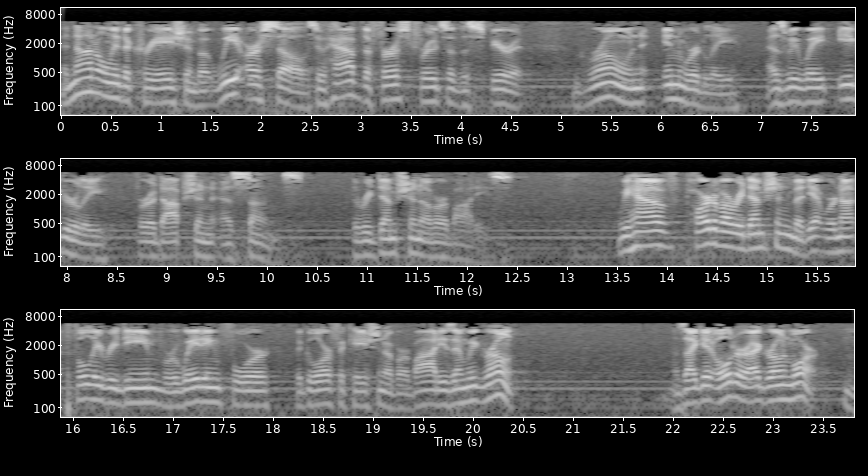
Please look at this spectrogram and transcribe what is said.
And not only the creation, but we ourselves who have the first fruits of the Spirit groan inwardly as we wait eagerly for adoption as sons, the redemption of our bodies. We have part of our redemption, but yet we're not fully redeemed. We're waiting for the glorification of our bodies, and we groan. As I get older, I groan more. Hmm.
